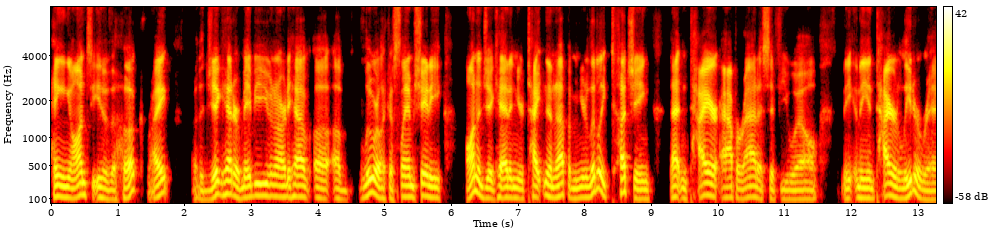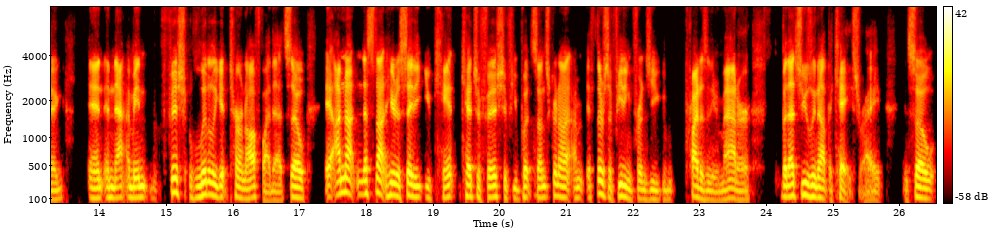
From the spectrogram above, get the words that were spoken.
hanging on to either the hook, right? Or the jig head, or maybe you even already have a, a lure like a slam shady on a jig head and you're tightening it up. I mean, you're literally touching that entire apparatus, if you will, the, the entire leader rig and and that i mean fish literally get turned off by that. So eh, i'm not that's not here to say that you can't catch a fish if you put sunscreen on. I'm, if there's a feeding frenzy you can probably doesn't even matter but that's usually not the case right? And so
